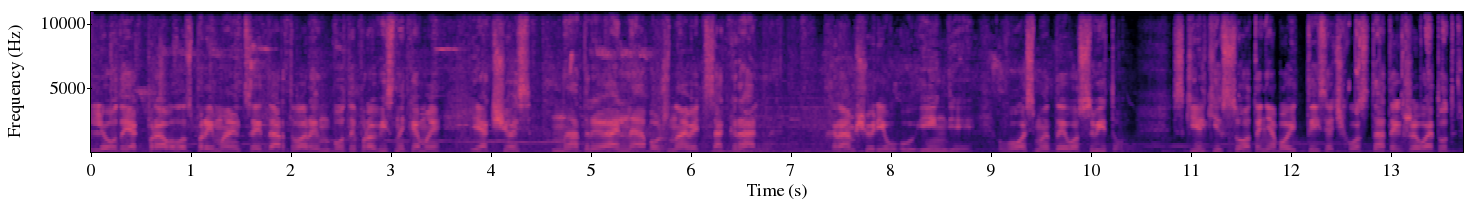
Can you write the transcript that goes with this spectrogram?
Люди, як правило, сприймають цей дар тварин бути провісниками як щось надреальне або ж навіть сакральне. Храм щурів у Індії восьме диво світу. Скільки сотень або й тисяч хвостатих живе тут,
